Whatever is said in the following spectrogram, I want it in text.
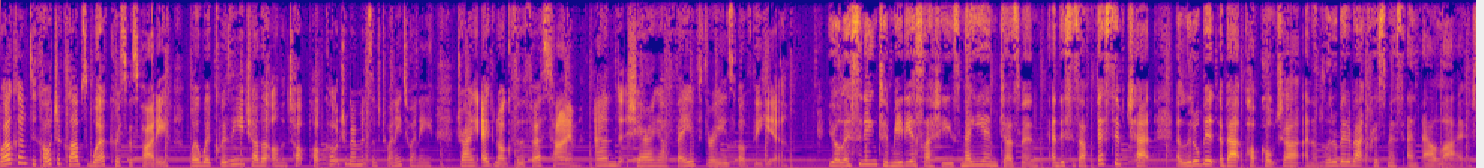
Welcome to Culture Club's Work Christmas Party, where we're quizzing each other on the top pop culture moments of 2020, trying eggnog for the first time, and sharing our fave threes of the year. You're listening to Media Slashies, Maggie and Jasmine, and this is our festive chat a little bit about pop culture and a little bit about Christmas and our lives.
